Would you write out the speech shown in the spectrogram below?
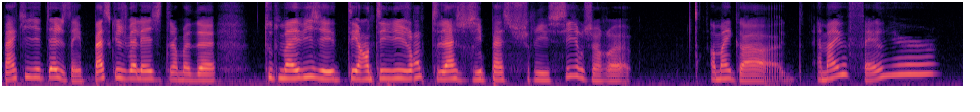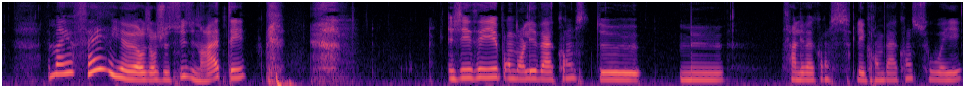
pas qui j'étais, je savais pas ce que je valais. J'étais en mode. Euh, toute ma vie, j'ai été intelligente. Là, j'ai pas su réussir. Genre, euh, oh my god, am I a failure? Am I a failure? Genre, je suis une ratée. j'ai essayé pendant les vacances de me. Enfin, les vacances, les grandes vacances, vous voyez,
